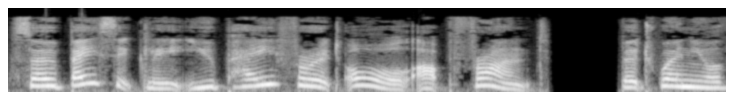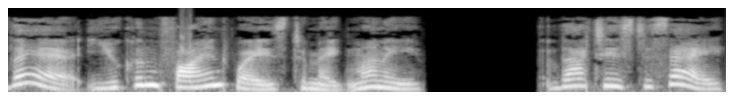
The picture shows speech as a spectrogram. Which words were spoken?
So basically, you pay for it all up front, but when you're there, you can find ways to make money. That is to say,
